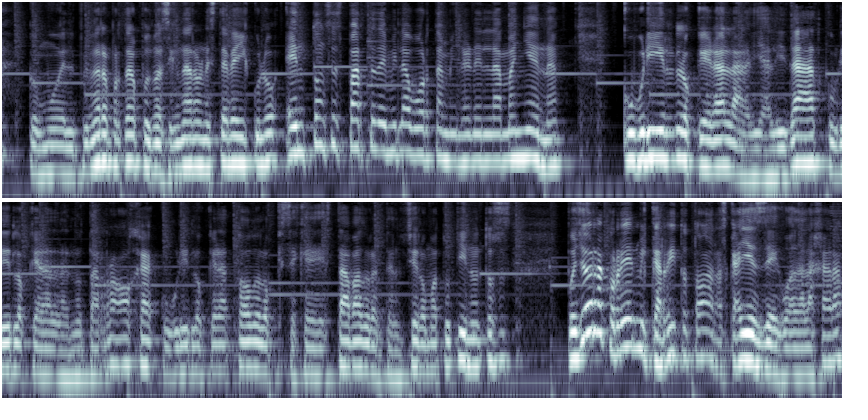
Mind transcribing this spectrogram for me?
como el primer reportero, pues me asignaron este vehículo. Entonces parte de mi labor también era en la mañana cubrir lo que era la vialidad, cubrir lo que era la nota roja, cubrir lo que era todo lo que se gestaba durante el cielo matutino. Entonces, pues yo recorrí en mi carrito todas las calles de Guadalajara.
